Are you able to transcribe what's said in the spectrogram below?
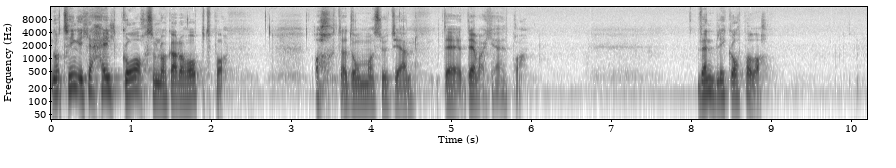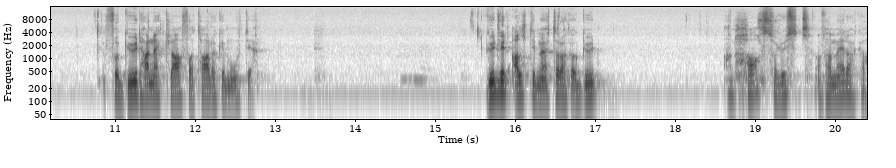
når ting ikke helt går som dere hadde håpet på åh, oh, det dummer oss ut igjen. Det, det var ikke helt bra. Vend blikket oppover. For Gud han er klar for å ta dere imot igjen. Gud vil alltid møte dere, og Gud han har så lyst å være med dere.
